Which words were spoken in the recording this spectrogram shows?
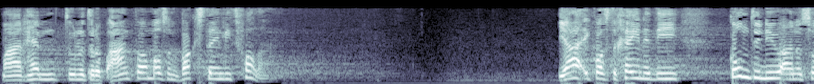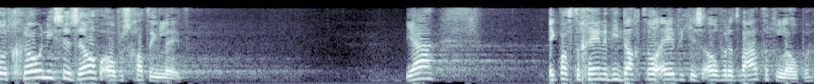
Maar hem toen het erop aankwam als een baksteen liet vallen. Ja, ik was degene die continu aan een soort chronische zelfoverschatting leed. Ja, ik was degene die dacht wel eventjes over het water te lopen.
